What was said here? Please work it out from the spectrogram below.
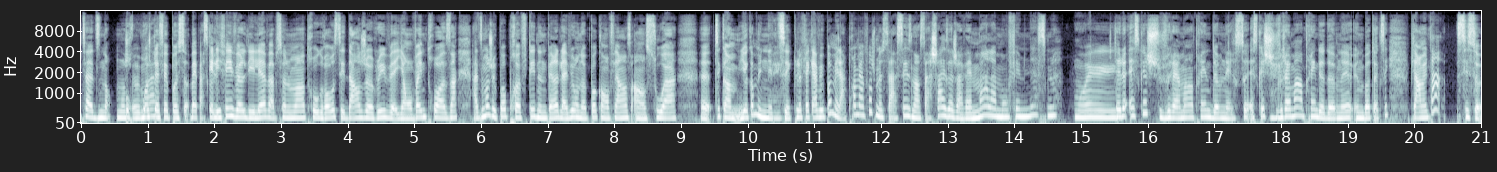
Tu sais, elle dit non, moi je, Pourquoi? moi je te fais pas ça. Ben, parce que les filles veulent des lèvres absolument trop grosses, c'est dangereux, ils ont 23 ans. Elle dit, moi je veux pas profiter d'une période de la vie où on n'a pas confiance en soi. Euh, tu sais, comme, il y a comme une éthique, là. Fait qu'elle veut pas, mais la première fois je me suis assise dans sa chaise, là, j'avais mal à mon féminisme, là. Ouais. J'étais là, est-ce que je suis vraiment en train de devenir ça? Est-ce que je suis vraiment en train de devenir une botoxée? Puis en même temps, c'est ça.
